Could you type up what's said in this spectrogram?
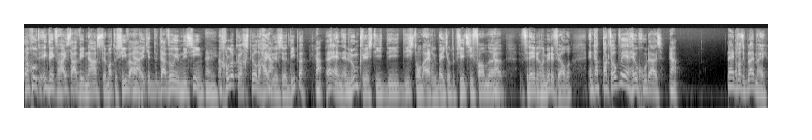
Maar goed, ik denk van hij staat weer naast Matusiwa, Ja. weet je. Daar wil je hem niet zien. Nee. Maar gelukkig speelde hij Ja. dus eh, dieper. Ja. En, en Lundqvist, die, die, die stond eigenlijk een beetje op de positie van eh, Ja. Verdedigende middenvelder. En dat pakt ook weer heel goed uit. Ja. Nee, Daar was ik blij mee.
